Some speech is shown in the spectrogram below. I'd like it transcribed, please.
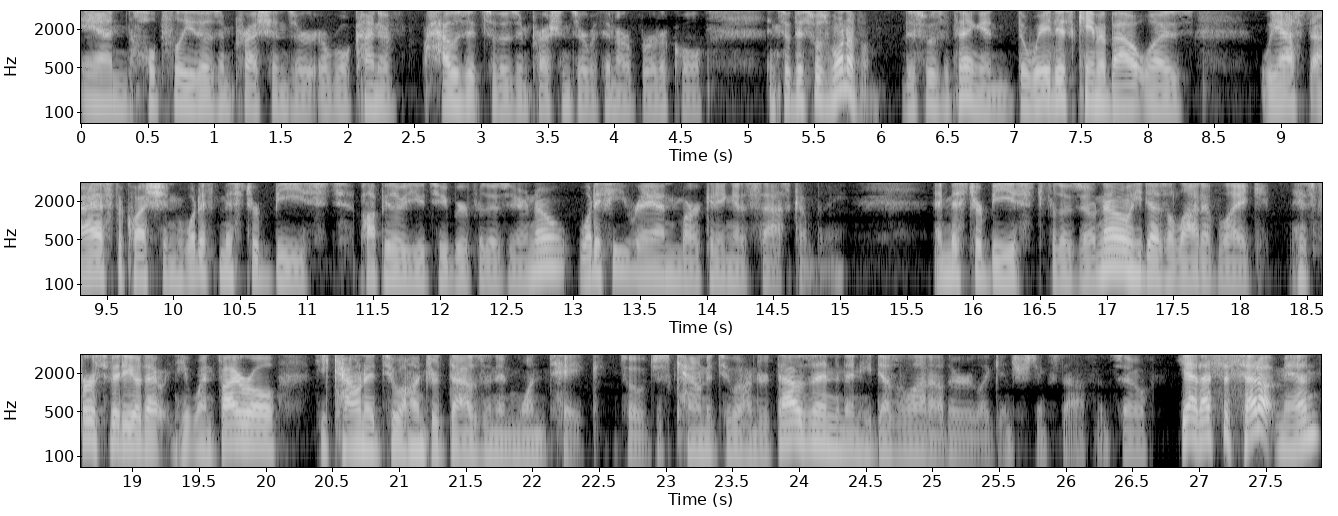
And hopefully those impressions are, or we'll kind of house it so those impressions are within our vertical. And so this was one of them. This was the thing. And the way this came about was we asked I asked the question, what if Mr. Beast, popular YouTuber for those who don't know, what if he ran marketing at a SaaS company? And Mr. Beast, for those who don't know, he does a lot of like his first video that he went viral, he counted to 100,000 in one take. So just counted to 100,000 and then he does a lot of other like interesting stuff. And so, yeah, that's the setup, man.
